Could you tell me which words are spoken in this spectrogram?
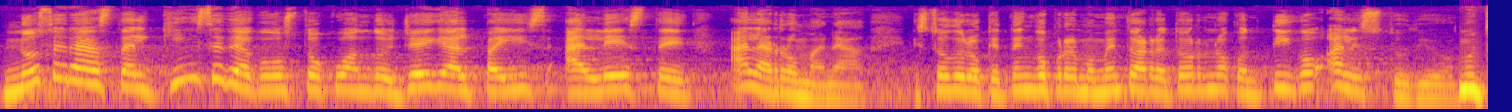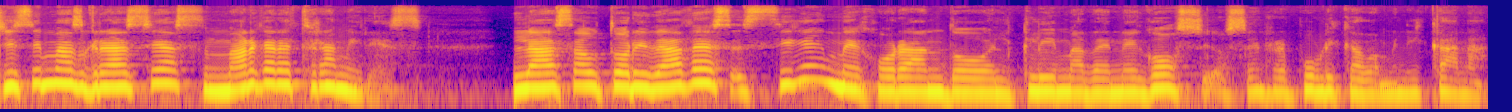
no será hasta el 15 de agosto cuando llegue al país al este, a la Romana. Es todo lo que tengo por el momento. A retorno contigo al estudio. Muchísimas gracias, Margaret Ramírez. Las autoridades siguen mejorando el clima de negocios en República Dominicana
